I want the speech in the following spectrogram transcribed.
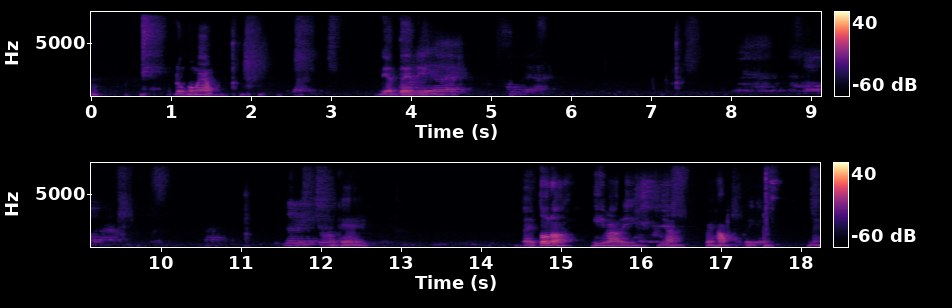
Đúng không em? Điền tên đi. Ok. Đấy, tốt rồi. Ghi vào đi, nhá. Phải học cái, này.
